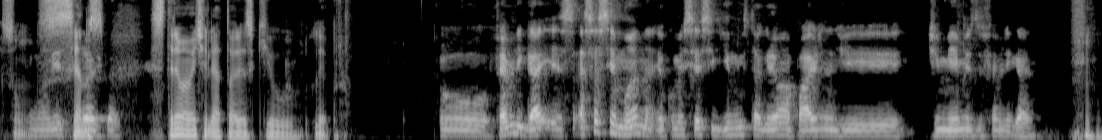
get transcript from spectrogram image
São cenas extremamente aleatórias que eu lembro. O Family Guy, essa semana eu comecei a seguir no Instagram uma página de, de memes do Family Guy.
